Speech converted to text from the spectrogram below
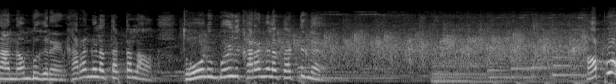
நான் நம்புகிறேன். கரங்களை தட்டலாம். தோணும் பொழுது கரங்களை தட்டுங்க. அப்போ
